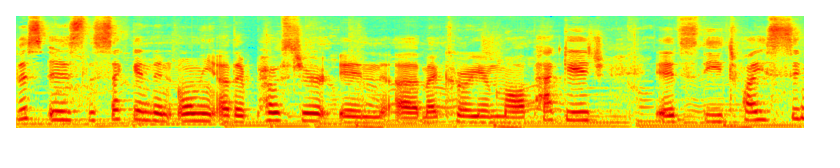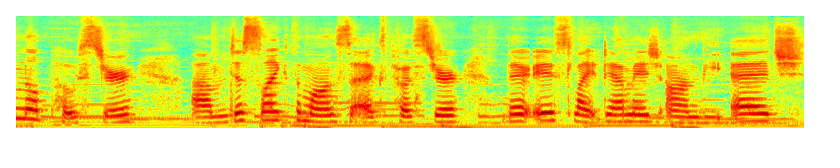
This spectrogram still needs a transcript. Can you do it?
This is the second and only other poster in uh, my Korean Mall package. It's the Twice Signal poster. Um, just like the Monsta X poster, there is slight damage on the edge.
